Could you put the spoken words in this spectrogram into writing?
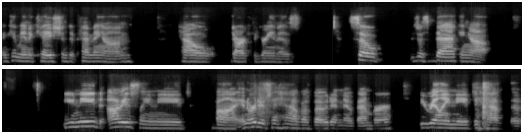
and communication depending on how dark the green is. So just backing up, you need, obviously need by, in order to have a vote in November, you really need to have the,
